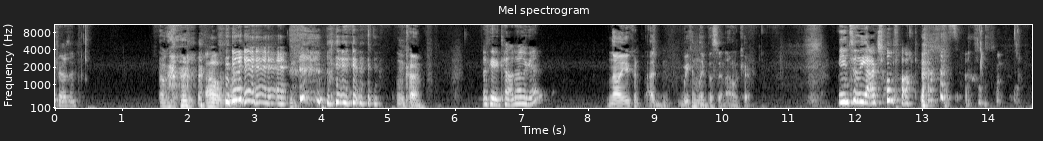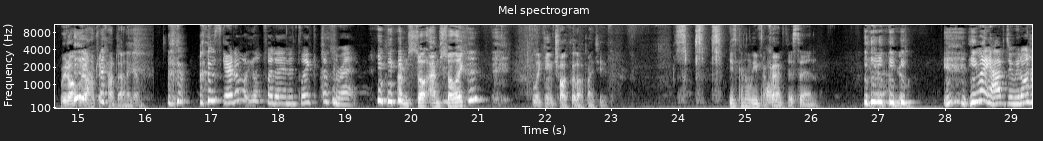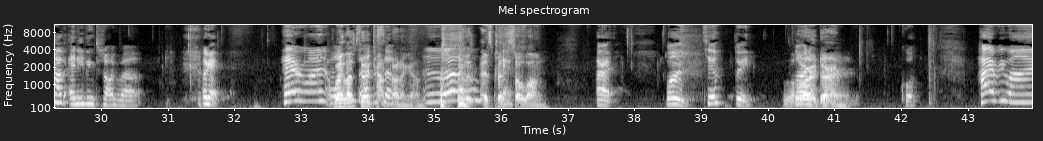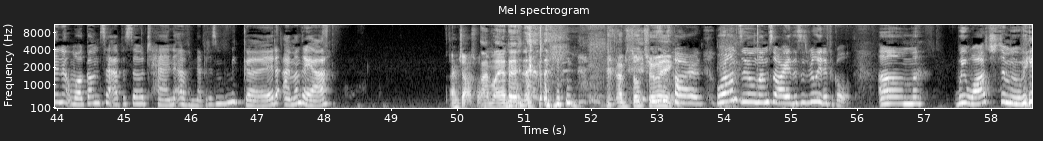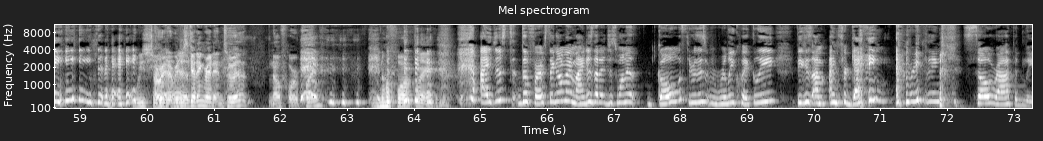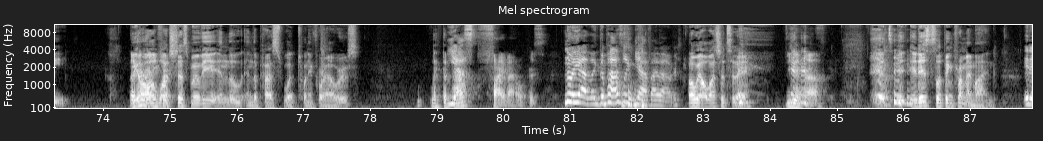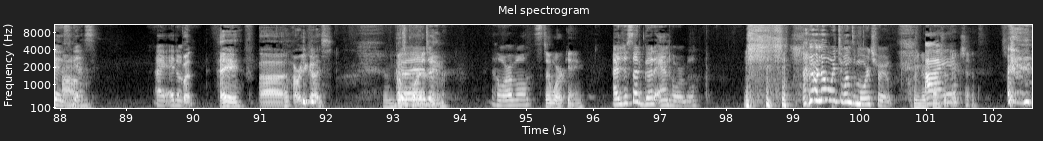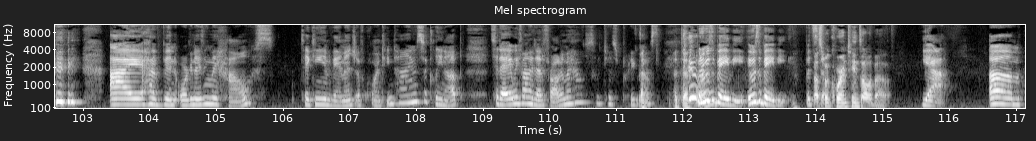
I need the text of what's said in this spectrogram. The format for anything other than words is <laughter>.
stay frozen. Okay. <laughs> Oh, <laughs> okay. okay, countdown again. No, you can. I, we can leave this in. I don't care. Into the actual <laughs> podcast. We don't. We don't have to count down again. I'm scared of what you'll put in. It's like a threat. I'm still. I'm still like licking chocolate off my teeth. he's gonna leave all of this in. Okay, I'm good. <laughs> he might have to. We don't have anything to talk about. Okay. Hey everyone. Wait, let's do a episode- countdown again. <laughs> Hello. It's been Okay. so long. All right. One, two, three. Laura Dern. Cool. Hi everyone. Welcome to episode 10 of Nepotism Can Be Good. I'm Andrea. I'm Joshua. I'm Landon. <laughs> I'm still This is chewing. hard. We're on Zoom. I'm sorry. This is really difficult. Um we watched a movie <laughs> today. we Are we, are we just getting right into it? No foreplay. no foreplay. <laughs> I just the first thing on my mind is that I just want to go through this really quickly because I'm I'm forgetting <laughs> everything so rapidly. We all already for- watched this movie in the in the past what 24 hours. like the Yeah. past five hours. No, yeah, like the past like yeah, 5 hours. Oh, we all watched it today. Yeah. It's, it, <laughs> it is slipping from my mind. It is, Um, yes. I I don't But hey, uh, how are you guys? <laughs> I'm How's quarantine? horrible. Still working. I just said good and horrible. <laughs> I don't know which one's more true. Queen of contradictions. I have been organizing my house, taking advantage of quarantine times to clean up. Today we found a dead frog in my house, which was pretty gross. A dead But it was a baby. It was a baby. But That's still. what quarantine's all about. Yeah. Um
